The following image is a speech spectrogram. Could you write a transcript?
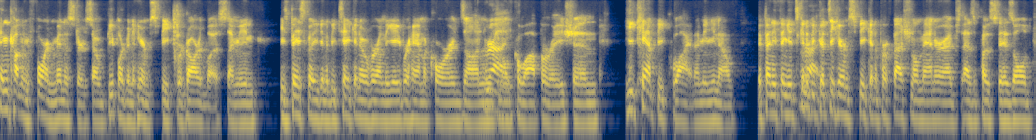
incoming foreign minister. So people are going to hear him speak regardless. I mean, he's basically going to be taken over on the Abraham Accords on regional Right. cooperation. He can't be quiet. I mean, you know, if anything, it's going to be good to hear him speak in a professional manner as, as opposed to his old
